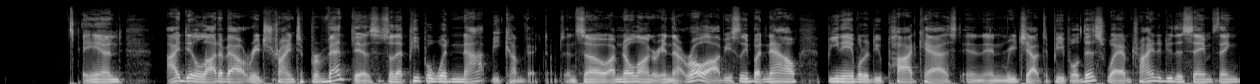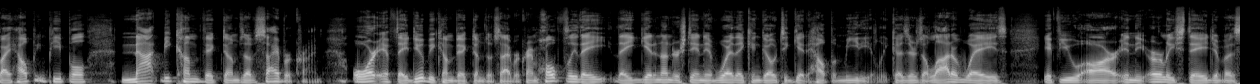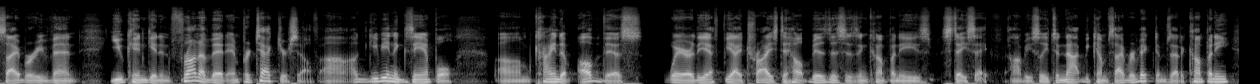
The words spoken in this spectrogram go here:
And I did a lot of outreach trying to prevent this so that people would not become victims. And so I'm no longer in that role, obviously, but now being able to do podcast and, and reach out to people this way, I'm trying to do the same thing by helping people not become victims of cybercrime. Or if they do become victims of cybercrime, hopefully they, they get an understanding of where they can go to get help immediately. Because there's a lot of ways, if you are in the early stage of a cyber event, you can get in front of it and protect yourself. Uh, I'll give you an example um, kind of of this where the FBI tries to help businesses and companies stay safe, obviously, to not become cyber victims. At a company,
